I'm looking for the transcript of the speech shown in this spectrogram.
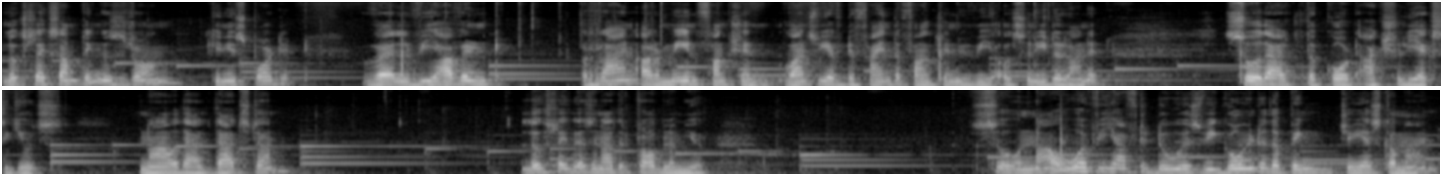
Looks like something is wrong. Can you spot it? Well we haven't ran our main function. Once we have defined the function we also need to run it so that the code actually executes. Now that that's done looks like there's another problem here. So now what we have to do is we go into the ping.js command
